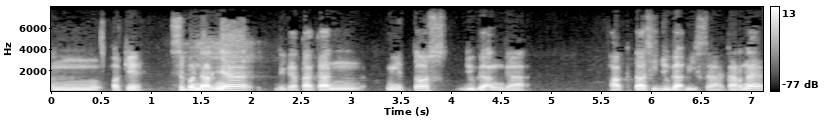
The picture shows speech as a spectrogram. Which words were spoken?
Hmm, Oke, okay. sebenarnya dikatakan mitos juga enggak. Fakta sih juga bisa karena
